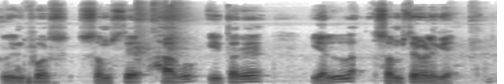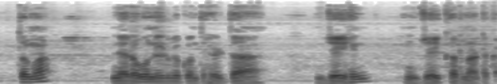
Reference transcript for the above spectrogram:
ಗ್ರೀನ್ ಫೋರ್ಸ್ ಸಂಸ್ಥೆ ಹಾಗೂ ಇತರೆ ಎಲ್ಲ ಸಂಸ್ಥೆಗಳಿಗೆ ಉತ್ತಮ ನೆರವು ನೀಡಬೇಕು ಅಂತ ಹೇಳ್ತಾ ಜೈ ಹಿಂದ್, ಜೈ ಕರ್ನಾಟಕ.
